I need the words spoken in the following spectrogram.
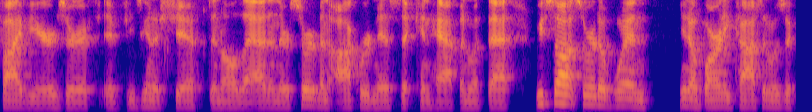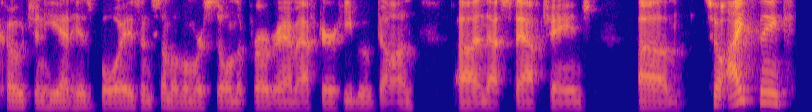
five years or if, if he's going to shift and all that. And there's sort of an awkwardness that can happen with that. We saw it sort of when, you know, Barney Cotton was a coach and he had his boys and some of them were still in the program after he moved on uh, and that staff changed. Um, so I think,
